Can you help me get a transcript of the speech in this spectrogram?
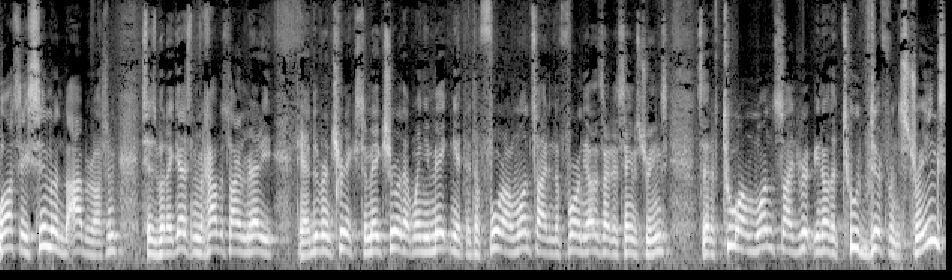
Lost a simon ba'abarashim says, but I guess in Mechaber's time already, they had different tricks to make sure that when you're making it, that the four on one side and the four on the other side are the same strings. So that if two on one side rip, you know the two different strings.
